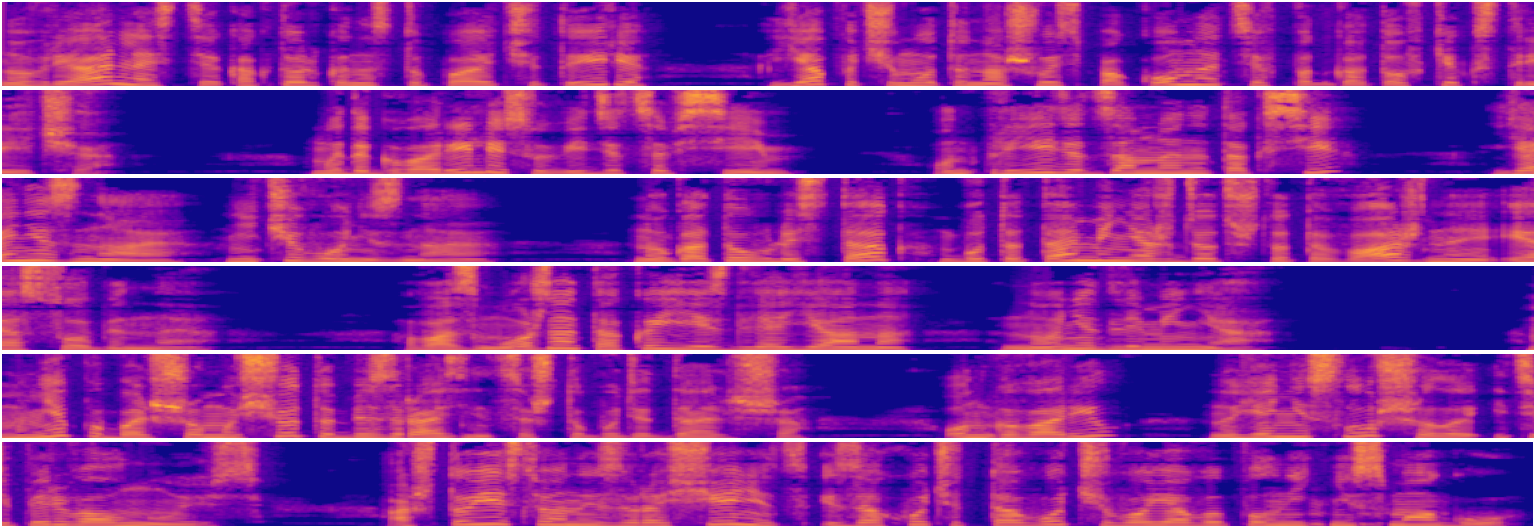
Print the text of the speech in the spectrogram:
но в реальности, как только наступает четыре, я почему-то ношусь по комнате в подготовке к встрече. Мы договорились увидеться в семь. Он приедет за мной на такси? Я не знаю, ничего не знаю. Но готовлюсь так, будто там меня ждет что-то важное и особенное. Возможно, так и есть для Яна, но не для меня. Мне, по большому счету, без разницы, что будет дальше. Он говорил, но я не слушала и теперь волнуюсь. А что, если он извращенец и захочет того, чего я выполнить не смогу?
